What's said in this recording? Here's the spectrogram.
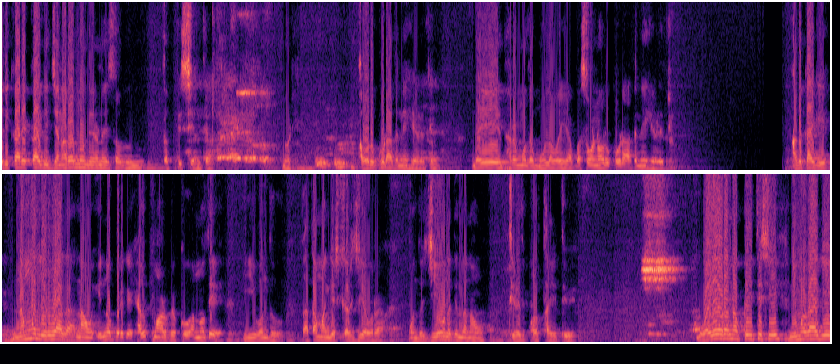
ಅಧಿಕಾರಕ್ಕಾಗಿ ಜನರನ್ನು ನಿರ್ಣಯಿಸಲು ತಪ್ಪಿಸಿ ಅಂತ. ನೋಡಿ. ಅವರು ಕೂಡ ಅದನ್ನೇ ಹೇಳಿದರು. ದಯೆ ಧರ್ಮದ ಮೂಲವಯ್ಯ ಬಸವಣ್ಣವರು ಕೂಡ ಅದನ್ನೇ ಹೇಳಿದ್ರು. ಅದಕ್ಕಾಗಿ ನಮ್ಮಲ್ಲಿರುವಾಗ ನಾವು ಇನ್ನೊಬ್ಬರಿಗೆ ಹೆಲ್ಪ್ ಮಾಡಬೇಕು ಅನ್ನೋದೇ ಈ ಒಂದು ಲತಾ ಮಂಗೇಶ್ಕರ್ ಜಿ ಅವರ ಒಂದು ಜೀವನದಿಂದ ನಾವು ತಿಳಿದುಕೊಳ್ತಾ ಇದ್ದೀವಿ. ಒಳ್ಳೆಯವರನ್ನ ಪ್ರೀತಿಸಿ, ನಿಮಗಾಗಿ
